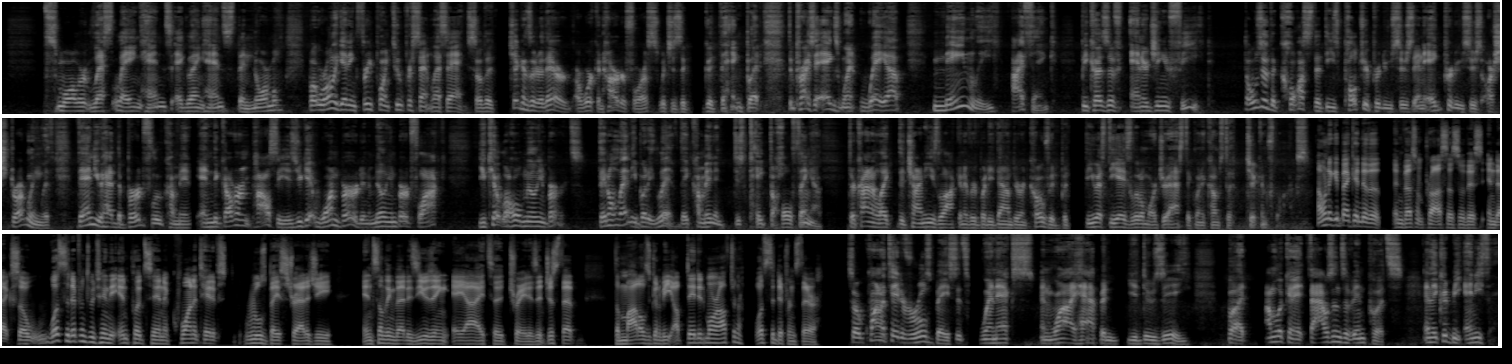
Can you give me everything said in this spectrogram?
smaller, less laying hens, egg laying hens than normal, but we're only getting 3.2% less eggs. So the chickens that are there are working harder for us, which is a good thing. But the price of eggs went way up, mainly, I think, because of energy and feed. Those are the costs that these poultry producers and egg producers are struggling with. Then you had the bird flu come in, and the government policy is you get one bird in a million bird flock, you kill the whole million birds. They don't let anybody live. They come in and just take the whole thing out. They're kind of like the Chinese locking everybody down during COVID, but the USDA is a little more drastic when it comes to chicken flocks. I want to get back into the investment process of this index. So, what's the difference between the inputs in a quantitative rules based strategy and something that is using AI to trade? Is it just that the model is going to be updated more often? What's the difference there? So quantitative rules based, it's when X and Y happen, you do Z. But I'm looking at thousands of inputs and they could be anything.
